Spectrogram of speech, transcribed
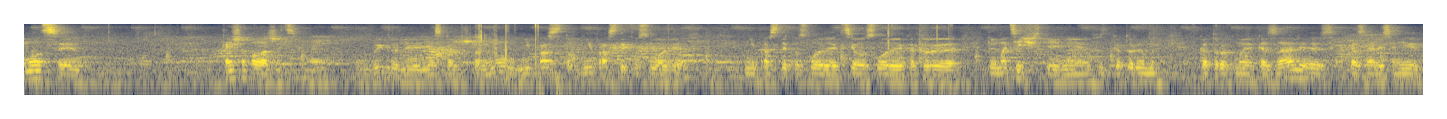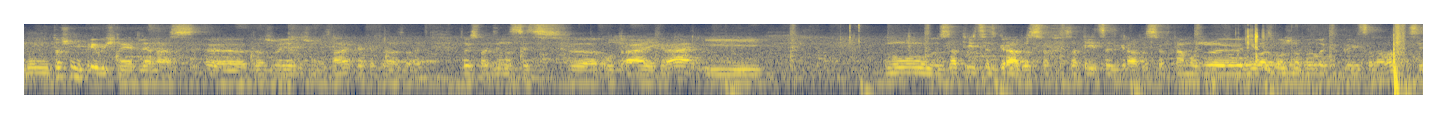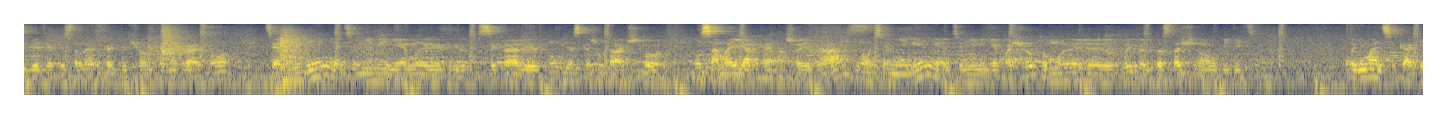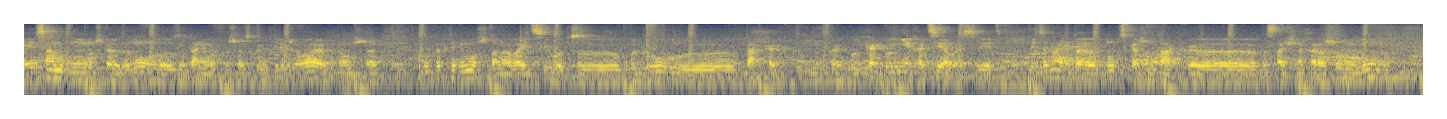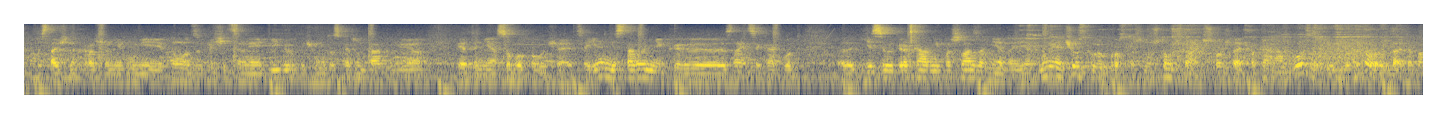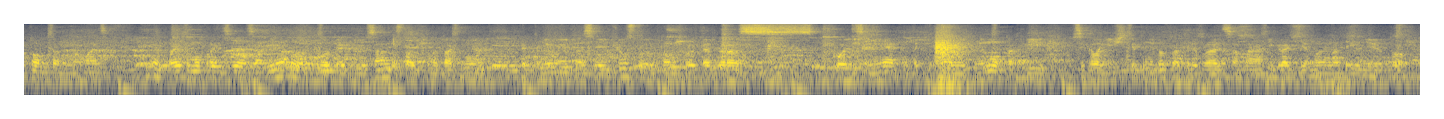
эмоции, конечно, положительные. Выиграли, я скажу, что ну, непросто, в непростых условиях, непростых условиях, те условия, которые климатические, которые мы, в которых мы оказались, оказались, они ну, не то, что непривычные для нас, э, даже я даже не знаю, как это назвать. То есть в 11 э, утра игра и ну, за 30 градусов, за 30 градусов. Там уже невозможно было, как говорится, на лавке сидеть. Я представляю, как девчонкам играть. Но, тем не менее, тем не менее, мы сыграли, ну, я скажу так, что не самая яркая наша игра, но, тем не менее, тем не менее, по счету мы выиграли достаточно убедительно. Понимаете как, я и сам немножко ну, за Таню Вахрушевскую переживаю, потому что ну, как-то не может она войти вот э, в игру э, так, как, ну, как, бы, как бы мне хотелось. Ведь, ведь она это, ну, скажем так, э, достаточно хорошо умеет, достаточно хорошо не умеет. Но вот заключительные игры, почему-то, скажем так, у нее это не особо получается. Я не сторонник, знаете как, вот если у игрока не пошла замена, я, ну, я чувствую просто, ну, что ждать, что ждать, пока год забьют, готовы ждать, а потом там ломать. Нет, поэтому произвел замену, вот, я говорю, сам достаточно так, ну, как-то неуютно себя чувствую, потому что каждый раз приходится менять на таких маленьких минутах, и психологически это не только отрезается на игроке, но и на тренере тоже.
